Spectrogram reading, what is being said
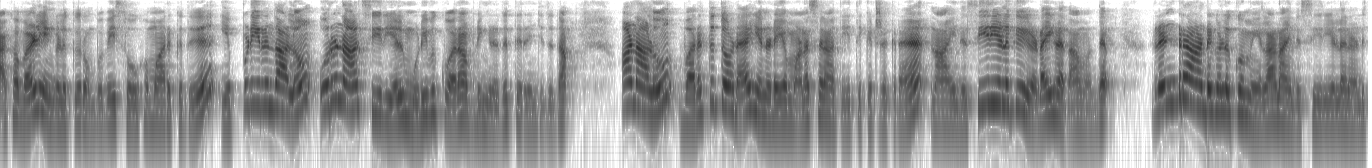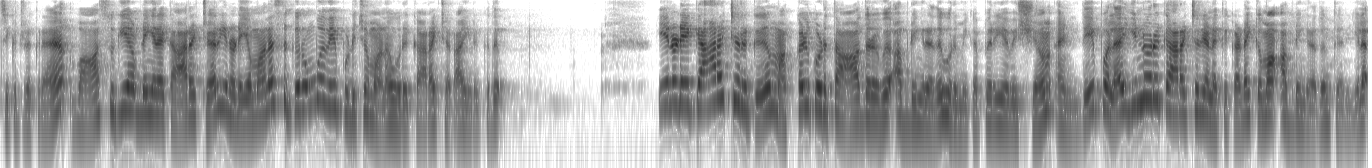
தகவல் எங்களுக்கு ரொம்பவே சோகமாக இருக்குது. எப்படி இருந்தாலும் ஒரு நாள் சீரியல் முடிவுக்கு வரும் அப்படிங்கிறது தெரிஞ்சது தான் ஆனாலும் வருத்தத்தோட என்னுடைய மனசை நான் தேத்திக்கிட்டு இருக்கிறேன். நான் இந்த சீரியலுக்கு இடையில தான் வந்தேன். ரெண்டு ஆண்டுகளுக்கும் மேலாக நான் இந்த சீரியலில் நடிச்சுக்கிட்டு இருக்கிறேன். வாசுகி அப்படிங்கிற கேரக்டர் என்னுடைய மனசுக்கு ரொம்பவே பிடிச்சமான ஒரு கேரக்டராக இருக்குது. என்னுடைய கேரக்டருக்கு மக்கள் கொடுத்த ஆதரவு அப்படிங்கிறது ஒரு மிகப்பெரிய விஷயம். அண்ட் இதே போல் இன்னொரு கேரக்டர் எனக்கு கிடைக்குமா அப்படிங்கிறதும் தெரியல.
